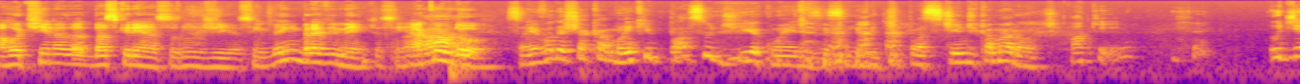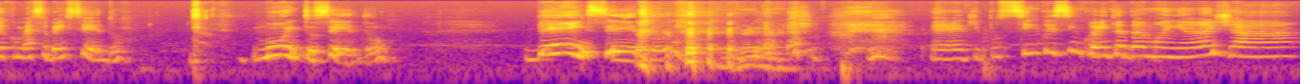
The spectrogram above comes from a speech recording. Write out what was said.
a rotina da- das crianças no dia, assim, bem brevemente, assim, Ah, acordou. Isso aí eu vou deixar com a mãe que passa o dia com eles, assim, tipo, assistindo de camarote. Ok. O dia começa bem cedo. Muito cedo. Bem cedo. É verdade. É tipo 5h50 da manhã já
